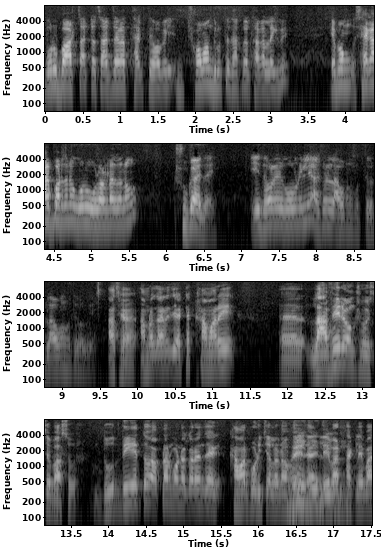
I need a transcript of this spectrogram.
গরু বার চারটা চার জায়গায় থাকতে হবে সমান দূরত্বে থাকতে থাকা লাগবে। এবং শেখার পর যেন গরু ওলানটা যেন শুকায় যায়। এই ধরনের গরু নিলে আসলে লাভবান করতে লাভবান হতে পারবে। আচ্ছা আমরা জানি যে একটা খামারে লাভের অংশ হয়েছে বাছুর। দুধ দিয়ে তো আপনার মনে করেন যে খামার পরিচালনা হয়ে যায়। লেবার থাকলে বা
